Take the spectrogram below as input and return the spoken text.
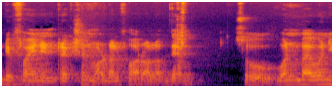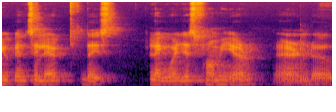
define interaction model for all of them. So one by one you can select these languages from here and uh,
